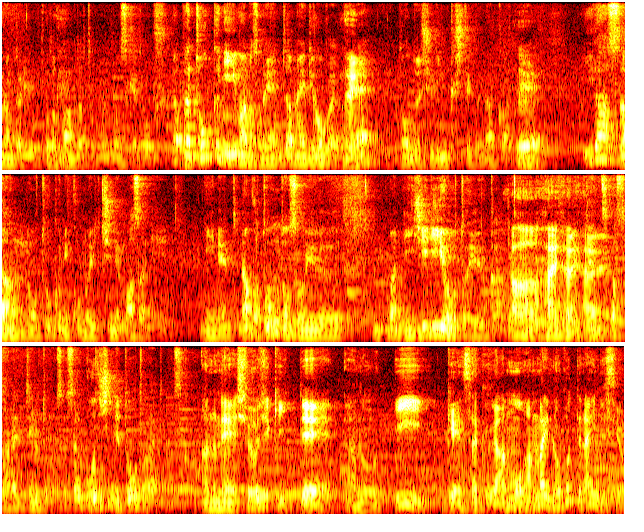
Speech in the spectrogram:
僕なんかよっぽどファンだと思いますけどやっぱり特に今のそのエンタメ業界がね、はい。どんどんシュリンクしていく中で、イラさんの特にこの1年まさに2年ってなんかどんどんそういう、まあ、二次利用というかあーはいはいはい。コンテンツ化されてると思うんですけどそれご自身でどう捉えてますか？あのね正直言ってあのいい原作がもうあんまり残ってないんですよ。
